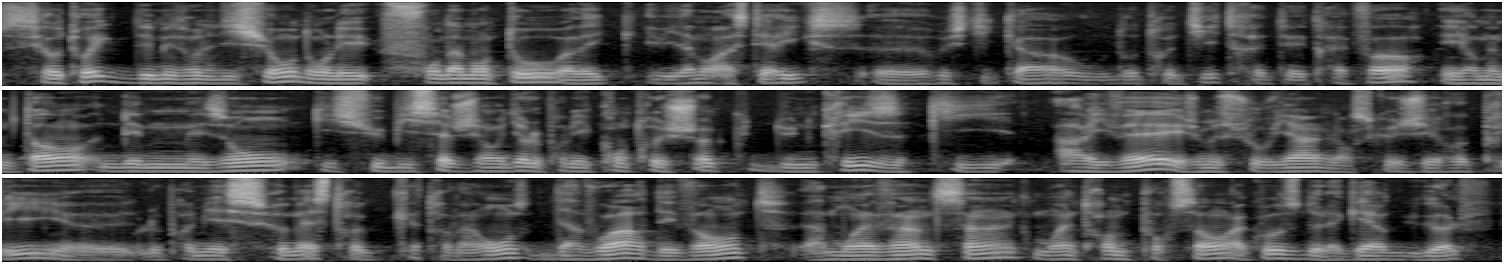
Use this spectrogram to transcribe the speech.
s'est retrouvé avec des maisons d'édition dont les fondamentaux, avec évidemment Astérix, euh, Rustica ou d'autres titres, étaient très forts. Et en même temps, des maisons qui subissaient, j'ai envie de dire, le premier contre-choc d'une crise qui arrivait, et je me souviens lorsque j'ai repris euh, le premier semestre 91, d'avoir des ventes à moins 25, moins 30% à cause de la guerre du Golfe.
